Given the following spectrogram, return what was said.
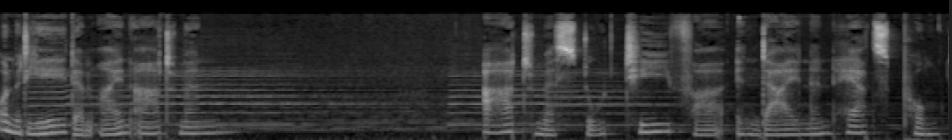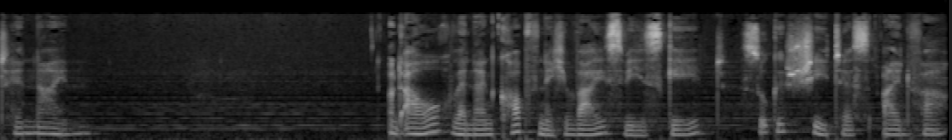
Und mit jedem Einatmen atmest du tiefer in deinen Herzpunkt hinein. Und auch wenn dein Kopf nicht weiß, wie es geht, so geschieht es einfach.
